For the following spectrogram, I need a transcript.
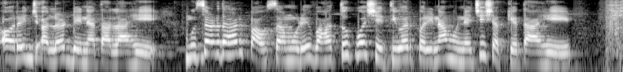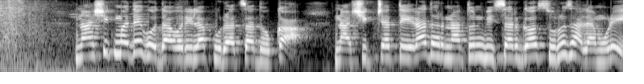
ऑरेंज अलर्ट देण्यात आला आहे. मुसळधार पावसामुळे वाहतूक व शेतीवर परिणाम होण्याची शक्यता आहे. नाशिकमध्ये गोदावरीला पुराचा धोका. नाशिकच्या तेरा धरणातून विसर्ग सुरू झाल्यामुळे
